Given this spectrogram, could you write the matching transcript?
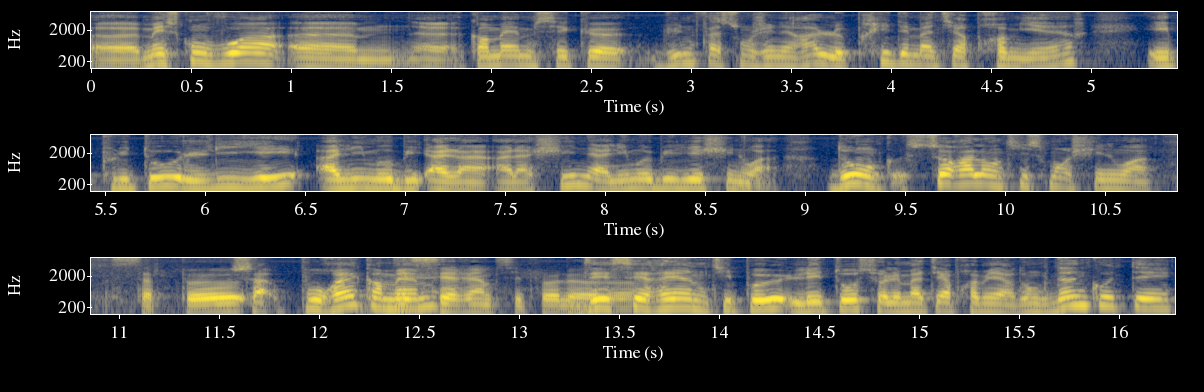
mais ce qu'on voit quand même, c'est que d'une façon générale, le prix des matières premières est plutôt lié à, à, la, à la Chine et à l'immobilier chinois. Donc, ce ralentissement chinois, ça, peut ça pourrait quand même desserrer un petit peu, le... desserrer un petit peu les taux sur les matières premières. Donc, d'un côté,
